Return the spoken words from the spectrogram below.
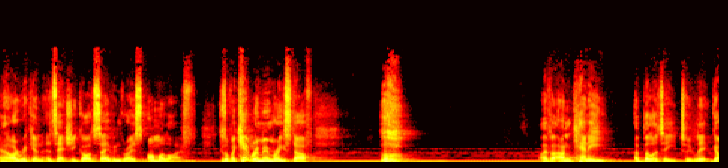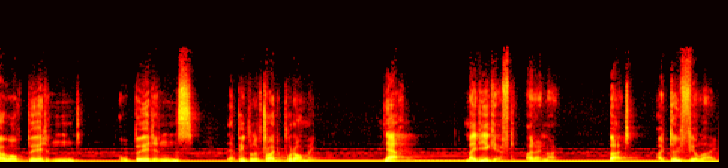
And I reckon it's actually God's saving grace on my life. Because if I kept remembering stuff, oh, I have an uncanny ability to let go of burdened or burdens that people have tried to put on me. Now, maybe a gift, I don't know. But I do feel like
